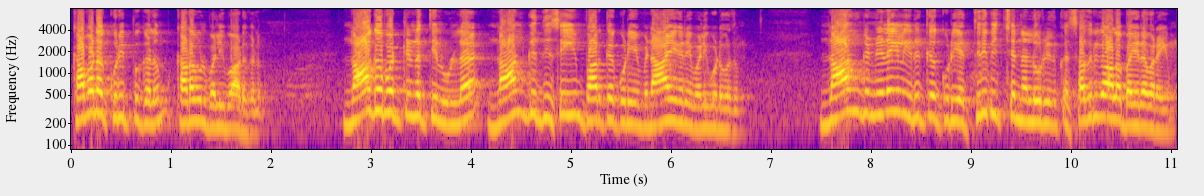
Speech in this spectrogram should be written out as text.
கவன குறிப்புகளும் கடவுள் வழிபாடுகளும். நாகப்பட்டினத்தில் உள்ள நான்கு திசையும் பார்க்கக்கூடிய விநாயகரை வழிபடுவதும் நான்கு நிலையில் இருக்கக்கூடிய திருவிச்சநல்லூரில் இருக்க சதுர்கால பைரவரையும்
